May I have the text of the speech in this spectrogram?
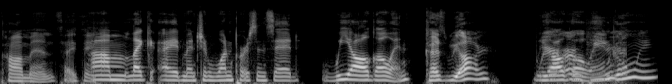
comments? I think Um, like I had mentioned, one person said, "We all going." because we are. We Where all are we going. going?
